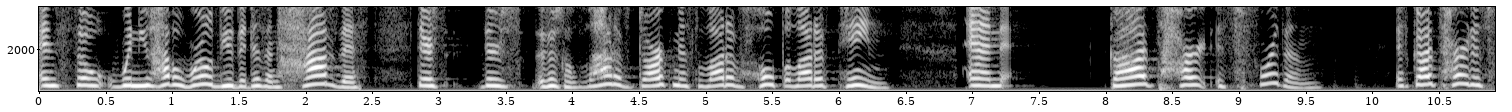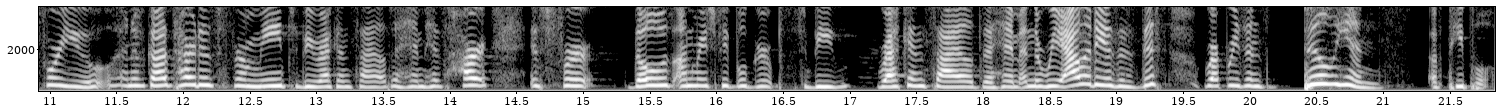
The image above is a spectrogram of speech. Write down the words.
And so when you have a worldview that doesn't have this, there's there's there's a lot of darkness, a lot of hope, a lot of pain. And God's heart is for them. If God's heart is for you, and if God's heart is for me to be reconciled to Him, His heart is for those unreached people groups to be reconciled to Him. And the reality is, is this represents billions of people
